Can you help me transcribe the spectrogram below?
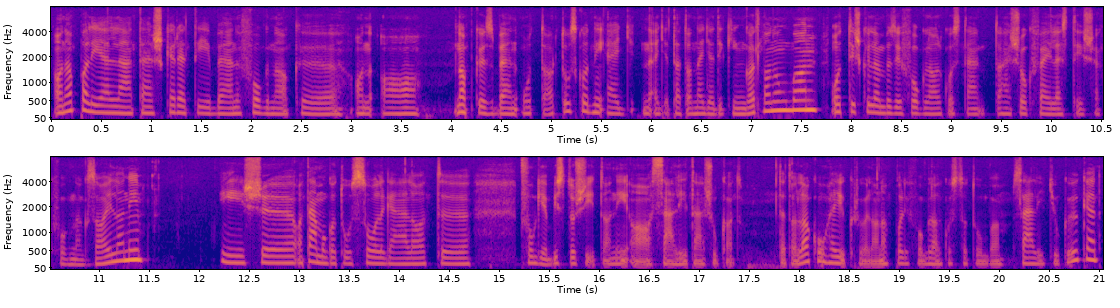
A nappali ellátás keretében fognak ö, a, a napközben ott tartózkodni, egy, egy, tehát a negyedik ingatlanunkban. Ott is különböző foglalkoztatások, fejlesztések fognak zajlani és a támogató szolgálat fogja biztosítani a szállításukat tehát a lakóhelyükről a nappali foglalkoztatóba szállítjuk őket,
